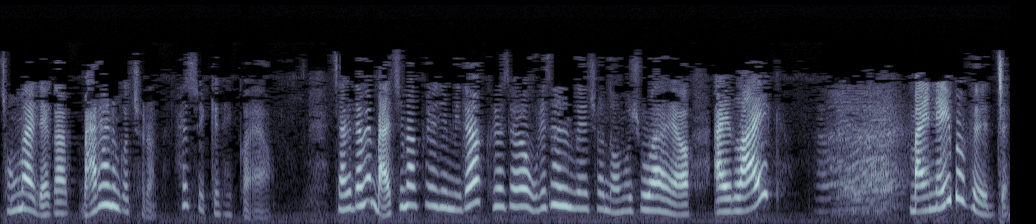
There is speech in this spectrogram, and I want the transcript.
정말 내가 말하는 것처럼 할 수 있게 될 거예요. 자, 그 다음에 마지막 표현입니다. 그래서 우리 사는 분이 저 너무 좋아해요. I like my neighborhood.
